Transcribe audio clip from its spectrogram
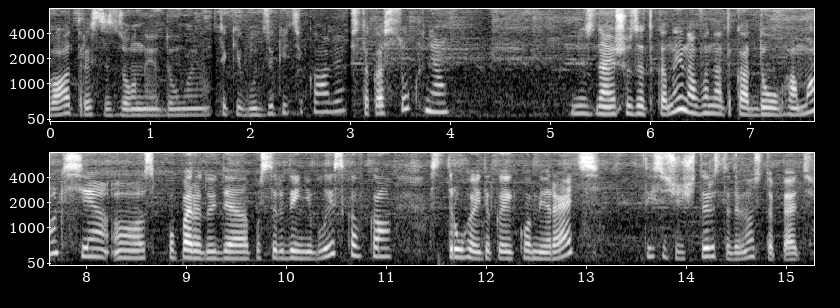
2-3 сезони, я думаю. Такі гудзики цікаві. Ось така сукня. Не знаю, що за тканина, вона така довга Максі. Е, Попереду йде посередині блискавка, стругий такий комірець 1495.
